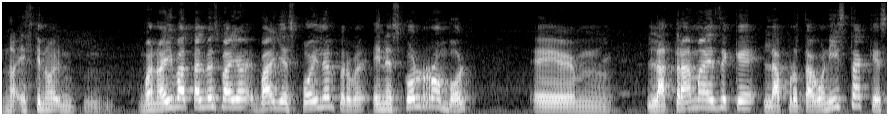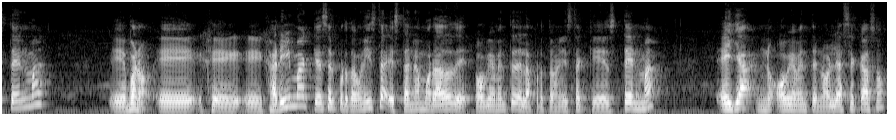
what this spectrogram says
no, es que no... Bueno, ahí va, tal vez vaya, vaya spoiler, pero en Skull Rumble, em, la trama es de que la protagonista, que es Tenma, bueno, Harima, que es el protagonista, está enamorado de, obviamente, de la protagonista que es Tenma. Ella, obviamente, no le hace caso.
